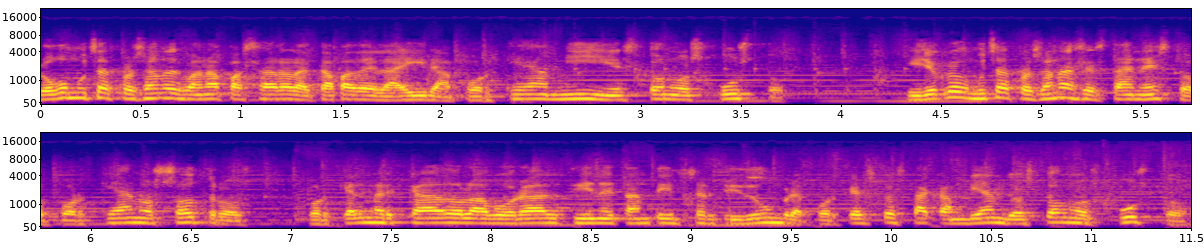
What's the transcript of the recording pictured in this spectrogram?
Luego muchas personas van a pasar a la etapa de la ira. ¿Por qué a mí esto no es justo? Y yo creo que muchas personas están en esto. ¿Por qué a nosotros? ¿Por qué el mercado laboral tiene tanta incertidumbre? ¿Por qué esto está cambiando? Esto no es justo.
